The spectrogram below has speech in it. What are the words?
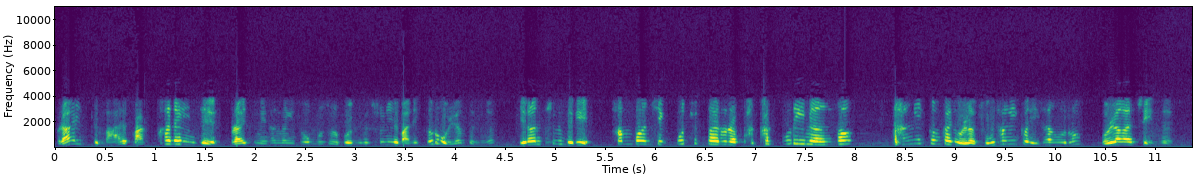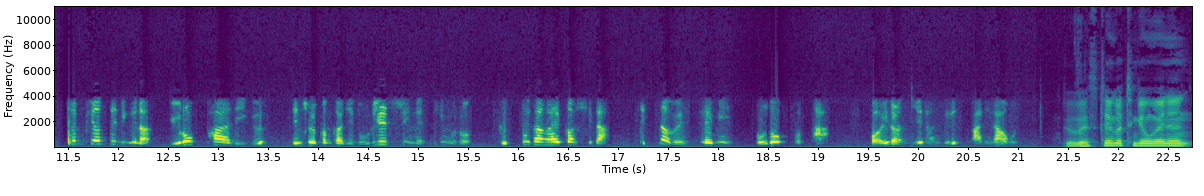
브라이트, 마- 막판에 이제, 브라이튼이 상당히 좋은 모습을 보이면서 순위를 많이 끌어올렸거든요. 이런 팀들이 한 번씩 고춧가루를 팍팍 뿌리면서 상위권까지 올라 중상위권 이상으로 올라갈 수 있는 챔피언스 리그나 유로파 리그 진출권까지 노릴 수 있는 팀으로 급부상할 것이다. 특히나 웨스트햄이 더더욱 좋다. 뭐 이런 예상들이 많이 나오고 있습니다. 그 웨스트햄 같은 경우에는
